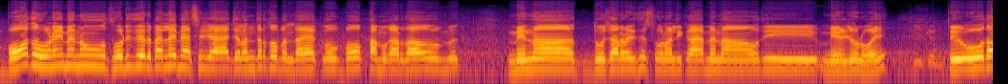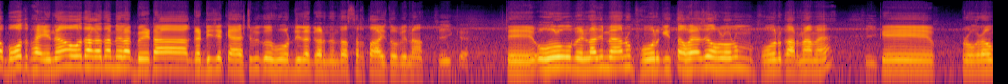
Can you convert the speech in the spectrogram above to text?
ਬਹੁਤ ਹੁਣੇ ਮੈਨੂੰ ਥੋੜੀ ਦੇਰ ਪਹਿਲਾਂ ਹੀ ਮੈਸੇਜ ਆਇਆ ਜਲੰਧਰ ਤੋਂ ਬੰਦਾ ਹੈ ਕੋ ਬਹੁਤ ਕੰਮ ਕਰਦਾ ਉਹ ਮ- ਮੇਰੇ ਨਾਲ ਦੋ ਚਾਰ ਵਾਰੀ ਇੱਥੇ ਸੋਨਾਲੀਕਾ ਆਇਆ ਮੇਰੇ ਨਾਲ ਉਹਦੀ ਮੇਲ ਜੋਲ ਹੋਏ ਤੇ ਉਹਦਾ ਬਹੁਤ ਫਾਇਨ ਆ ਉਹਦਾ ਕਹਿੰਦਾ ਮੇਰਾ ਬੇਟਾ ਗੱਡੀ 'ਚ ਕੈਸਟ ਵੀ ਕੋਈ ਹੋਰ ਨਹੀਂ ਲੱਗਣ ਦਿੰਦਾ ਸਰਤਾਜ ਤੋਂ ਬਿਨਾ। ਠੀਕ ਹੈ। ਤੇ ਉਹ ਮਿਲਣਾ ਸੀ ਮੈਂ ਉਹਨੂੰ ਫੋਨ ਕੀਤਾ ਹੋਇਆ ਸੀ ਹੁਣ ਉਹਨੂੰ ਫੋਨ ਕਰਨਾ ਮੈਂ ਕਿ ਪ੍ਰੋਗਰਾਮ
